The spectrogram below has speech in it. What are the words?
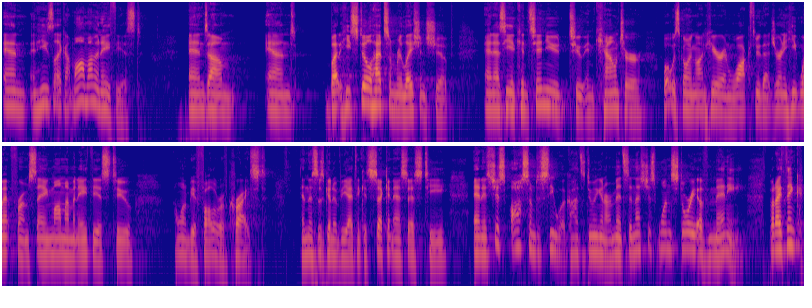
And, and he's like, Mom, I'm an atheist. And, um, and but he still had some relationship. And as he had continued to encounter what was going on here and walk through that journey, he went from saying, Mom, I'm an atheist, to I want to be a follower of Christ. And this is going to be, I think, his second SST. And it's just awesome to see what God's doing in our midst. And that's just one story of many. But I think,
